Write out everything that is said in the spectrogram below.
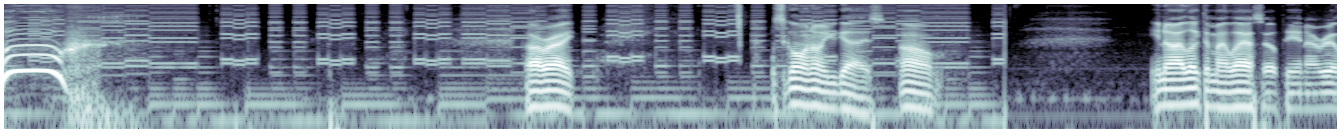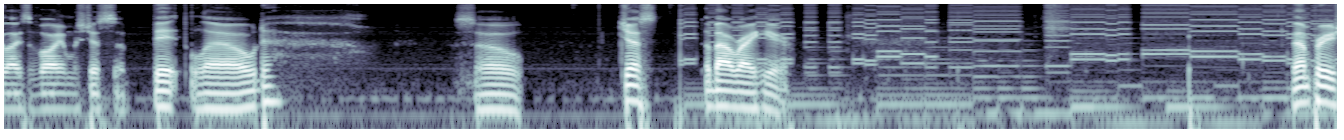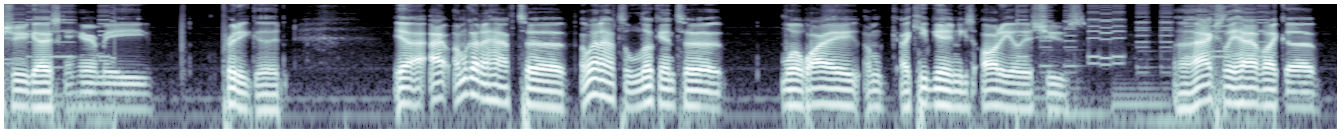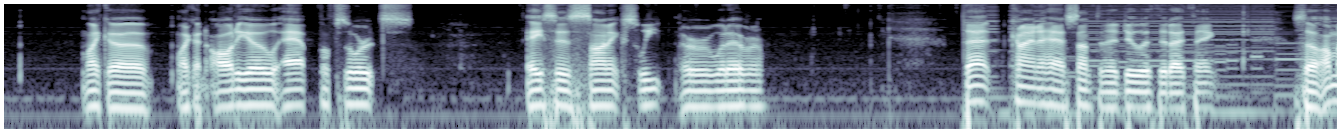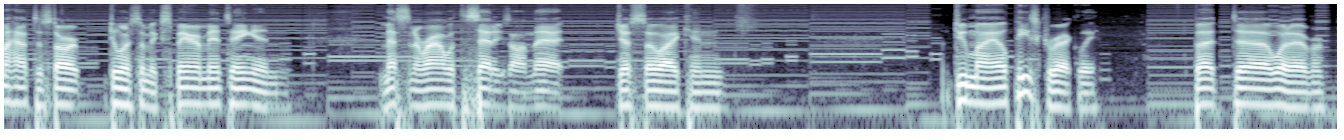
Whoo! All right. What's going on, you guys? Um, you know, I looked at my last LP and I realized the volume was just a bit loud. So, just about right here. I'm pretty sure you guys can hear me pretty good. Yeah, I, I'm gonna have to. I'm gonna have to look into well why I'm. I keep getting these audio issues. Uh, I actually have like a like a like an audio app of sorts. Asus Sonic Suite or whatever. That kind of has something to do with it, I think. So I'm gonna have to start doing some experimenting and messing around with the settings on that just so I can do my LPs correctly. But uh, whatever.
